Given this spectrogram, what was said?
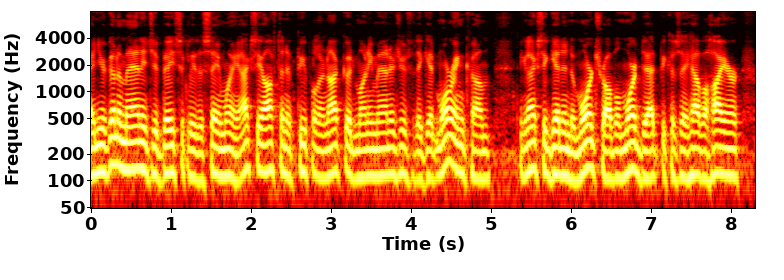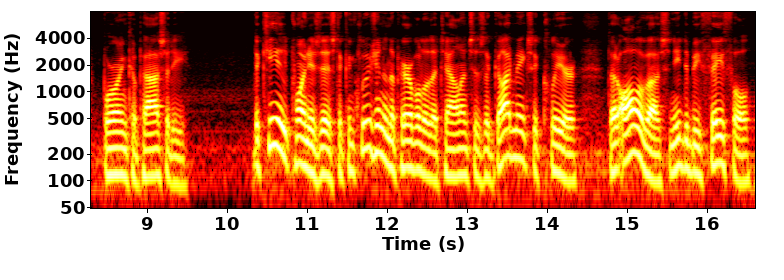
and you're going to manage it basically the same way. Actually, often if people are not good money managers, if they get more income, they can actually get into more trouble, more debt, because they have a higher borrowing capacity. The key point is this the conclusion in the parable of the talents is that God makes it clear that all of us need to be faithful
